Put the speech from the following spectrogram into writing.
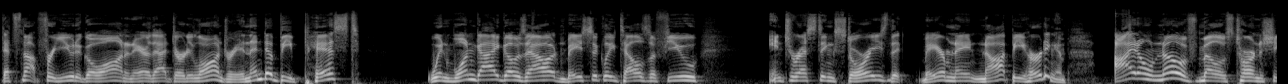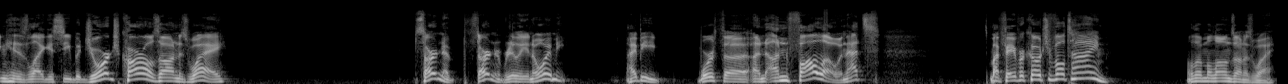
that's not for you to go on and air that dirty laundry. And then to be pissed when one guy goes out and basically tells a few interesting stories that may or may not be hurting him. I don't know if Melo's tarnishing his legacy, but George Karl's on his way. Starting to starting to really annoy me. Might be worth a, an unfollow, and that's my favorite coach of all time. Although Malone's on his way.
